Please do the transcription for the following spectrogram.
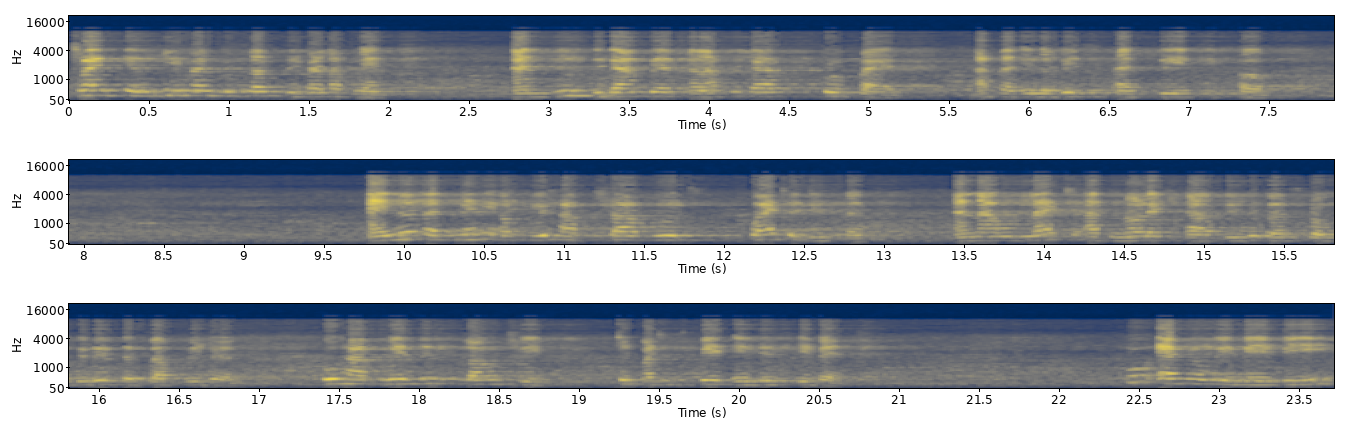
strengthen human resource development, and boost the Gambia's and Africa's profile as an innovative and creative hub. I know that many of you have traveled quite a distance, and I would like to acknowledge our visitors from within the sub-region who have made this long trip to participate in this event. Whoever we may be,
